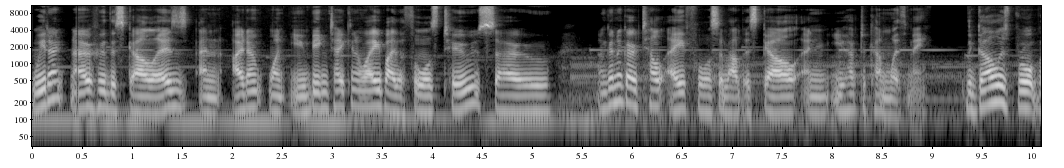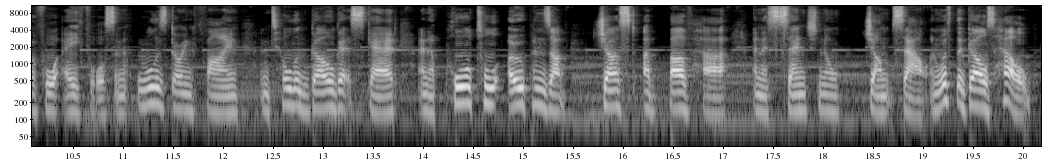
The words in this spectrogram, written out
we don't know who this girl is, and I don't want you being taken away by the Thors too, so I'm gonna go tell A-Force about this girl, and you have to come with me. The girl is brought before A-Force, and all is going fine until the girl gets scared, and a portal opens up just above her, and a Sentinel jumps out. And with the girl's help,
